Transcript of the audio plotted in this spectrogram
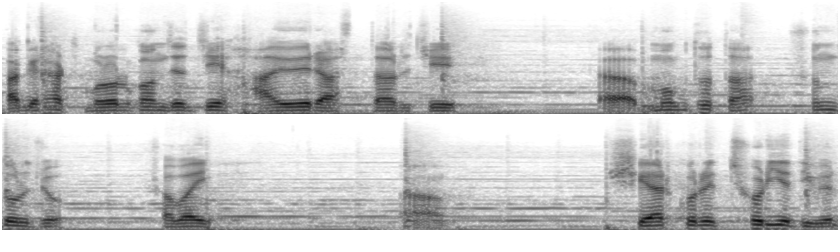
বাগেরহাট মোড়লগঞ্জের যে হাইওয়ে রাস্তার যে মুগ্ধতা, সৌন্দর্য, সবাই শেয়ার করে ছড়িয়ে দিবেন।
